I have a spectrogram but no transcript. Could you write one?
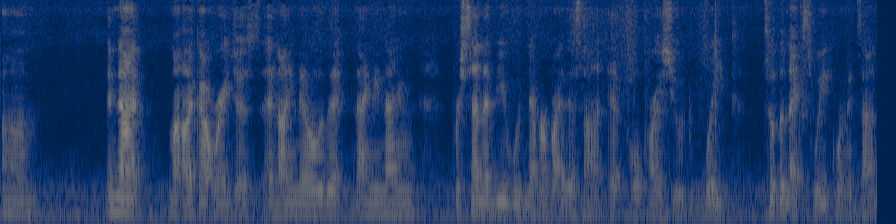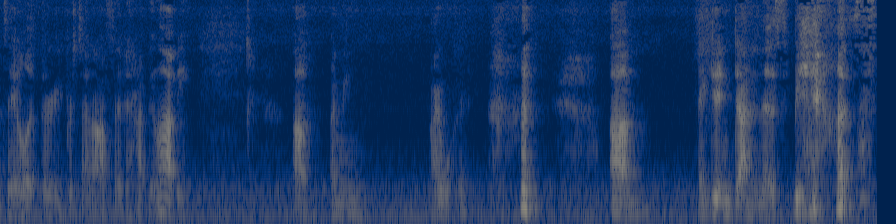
um, and not not like outrageous. And I know that 99% of you would never buy this on at full price. You would wait till the next week when it's on sale at 30% off at Hobby Lobby. Um, I mean, I would. um, I didn't done this because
